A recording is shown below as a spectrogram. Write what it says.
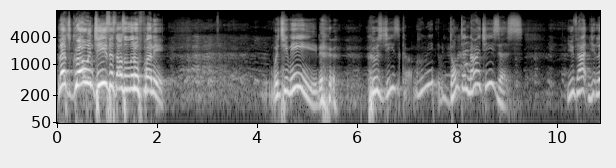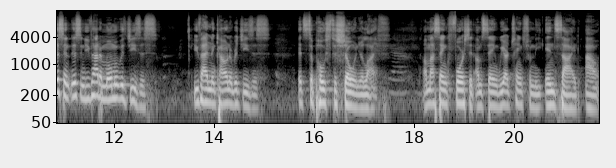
Let's grow in Jesus. That was a little funny. What do you mean? Who's Jesus? Don't deny Jesus. You've had, you, listen, listen, you've had a moment with Jesus. You've had an encounter with Jesus. It's supposed to show in your life. I'm not saying force it, I'm saying we are changed from the inside out.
